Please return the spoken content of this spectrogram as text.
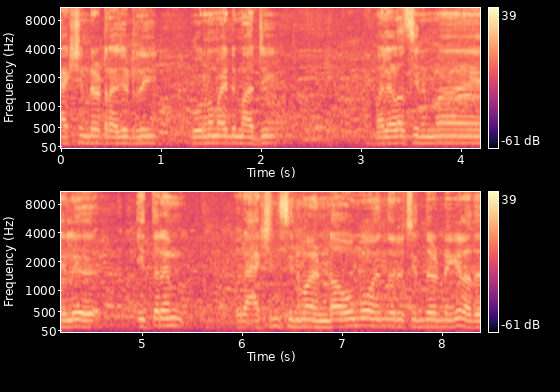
ആക്ഷന്റെ ട്രാജഡറി പൂർണമായിട്ട് മാറ്റി. മലയാള സിനിമയിൽ ഇത്തരം ഒരു ആക്ഷൻ സിനിമ ഉണ്ടാവുമോ എന്നൊരു ചിന്ത ഉണ്ടെങ്കിൽ അത്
